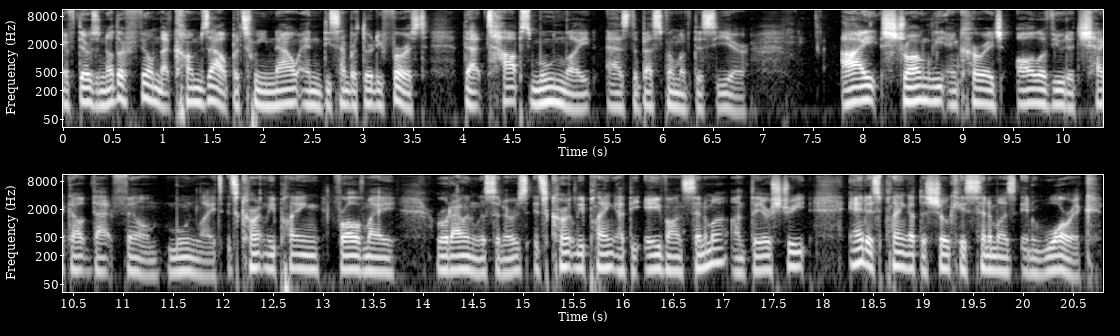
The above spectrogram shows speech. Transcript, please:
if there's another film that comes out between now and December 31st that tops Moonlight as the best film of this year. I strongly encourage all of you to check out that film, Moonlight. It's currently playing for all of my Rhode Island listeners. It's currently playing at the Avon Cinema on Thayer Street, and it's playing at the Showcase Cinemas in Warwick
